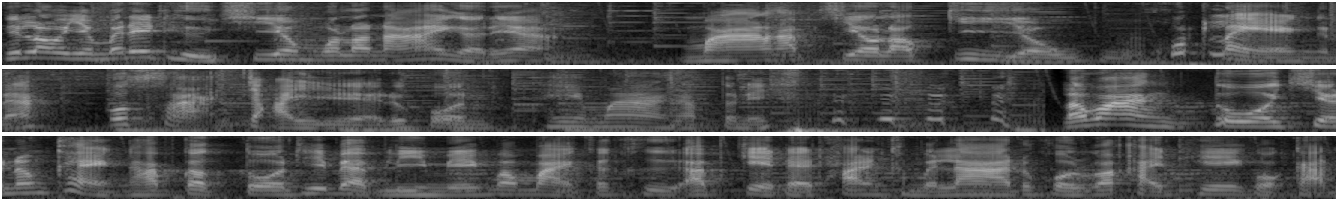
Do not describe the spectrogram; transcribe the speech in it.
นี่เรายังไม่ได้ถือเคียวมรณะอีกเหรอเนี่ย มาครับเคียวเราเกี่ยวโอ้โคตรแรงเลยนะโคตรสะใจเลยทุกคนเท่มากครับตัวนี้ ระหว่างตัวเคียวน้ำแข็งครับกับตัวที่แบบรีเมคมาใหม่ก็คืออัปเกรดไททันคาเมล่าทุกคนว่าใครเท่กว่ากัน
